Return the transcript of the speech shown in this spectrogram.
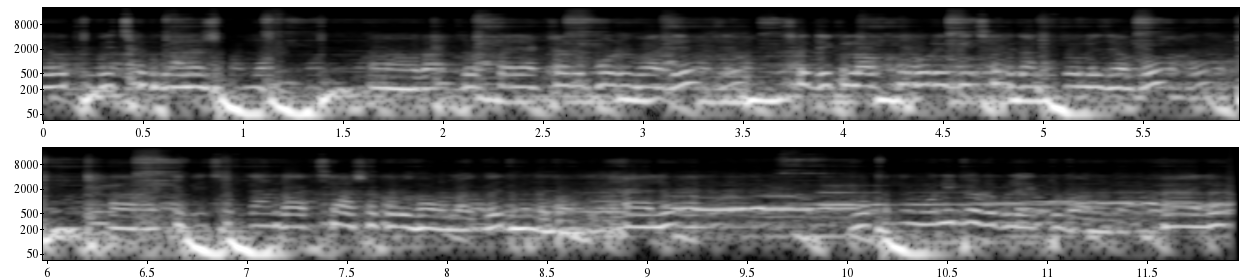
যেহেতু বিচ্ছেদ গানের সময় রাত্র প্রায় একটার উপরে বাজে, সেদিকে লক্ষ্য করে বিচ্ছেদ গানে চলে যাব। একটু বিচ্ছেদ গান রাখছে, আশা করি ভালো লাগবে। ধন্যবাদ। হ্যালো। মনিটর মনিটরগুলো একটু বাড়ান। হ্যালো।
